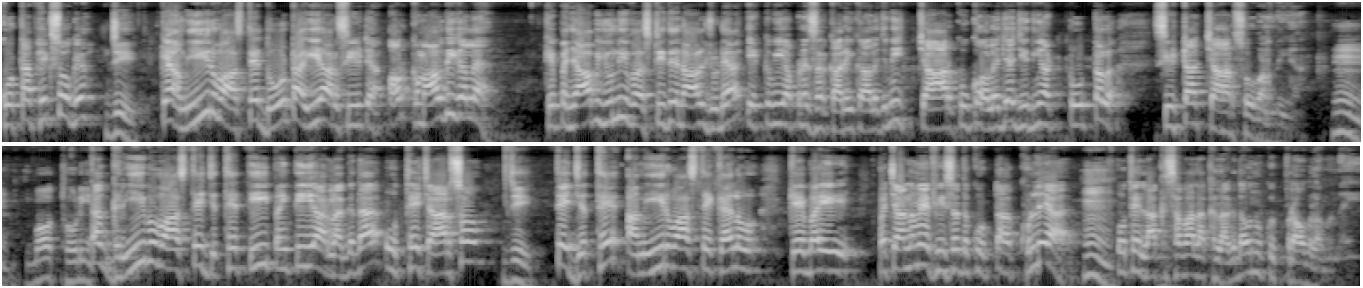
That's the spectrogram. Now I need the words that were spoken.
ਕੋਟਾ ਫਿਕਸ ਹੋ ਗਿਆ? ਜੀ। ਕਿ ਅਮੀਰ ਵਾਸਤੇ 2-2500 ਸੀਟ ਆ। ਔਰ ਕਮਾਲ ਦੀ ਗੱਲ ਹੈ ਕਿ ਪੰਜਾਬ ਯੂਨੀਵਰਸਿਟੀ ਦੇ ਨਾਲ ਜੁੜਿਆ ਇੱਕ ਵੀ ਆਪਣੇ ਸਰਕਾਰੀ ਕਾਲਜ ਨਹੀਂ ਚਾਰ ਕੁ ਕਾਲਜ ਹੈ ਜਿਹਦੀਆਂ ਟੋਟਲ ਸੀਟਾਂ 400 ਬਣਦੀਆਂ। ਹੂੰ ਬਹੁਤ ਥੋੜੀਆਂ ਤਾਂ ਗਰੀਬ ਵਾਸਤੇ ਜਿੱਥੇ 30-35000 ਲੱਗਦਾ ਉੱਥੇ 400 ਜੀ। ਤੇ ਜਿੱਥੇ ਅਮੀਰ ਵਾਸਤੇ ਕਹਿ ਲੋ ਕਿ ਬਈ 95% ਕੋਟਾ ਖੁੱਲਿਆ। ਉਥੇ ਲੱਖ ਸਵਾ ਲੱਖ ਲੱਗਦਾ ਉਹਨੂੰ ਕੋਈ ਪ੍ਰੋਬਲਮ ਨਹੀਂ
